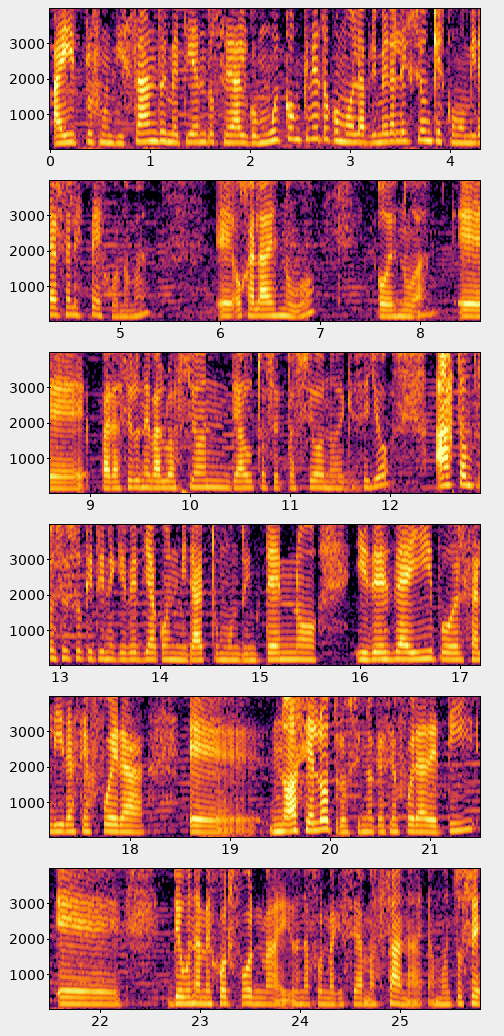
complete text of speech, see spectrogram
a ir profundizando y metiéndose algo muy concreto como la primera lección, que es como mirarse al espejo nomás, eh, ojalá desnudo o desnuda, eh, para hacer una evaluación de autoaceptación o de qué sé yo, hasta un proceso que tiene que ver ya con mirar tu mundo interno y desde ahí poder salir hacia afuera, eh, no hacia el otro, sino que hacia afuera de ti de una mejor forma y de una forma que sea más sana. Digamos. Entonces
